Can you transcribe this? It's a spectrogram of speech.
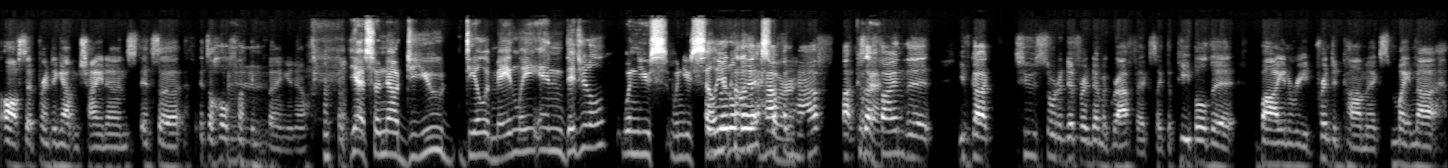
offset printing out in China and it's- a it's a whole fucking Mm. thing, you know. yeah. So now, do you deal it mainly in digital when you when you a sell your little bit half or- and half because I Okay. find that you've got two sort of different demographics like the people that buy and read printed comics might not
